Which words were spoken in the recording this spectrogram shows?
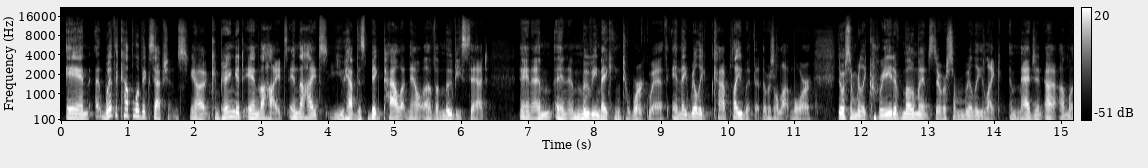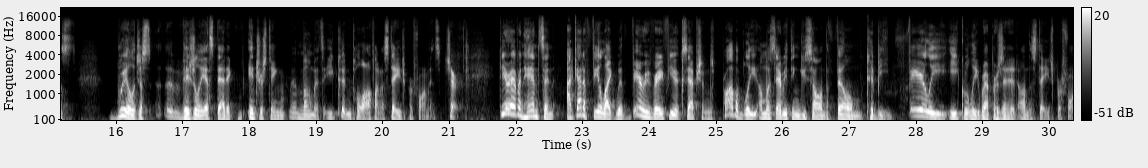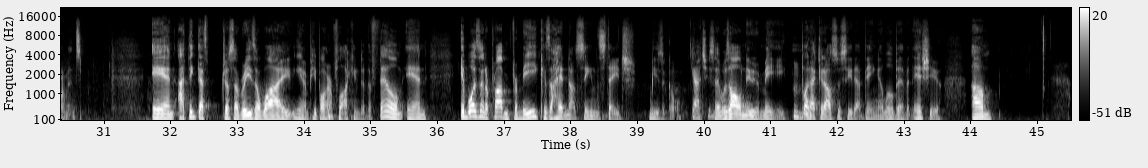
And with a couple of exceptions, you know, comparing it to In the Heights, In the Heights, you have this big palette now of a movie set and a, and a movie making to work with. And they really kind of played with it. There was a lot more. There were some really creative moments. There were some really like imagine, uh, almost real, just uh, visually aesthetic, interesting moments that you couldn't pull off on a stage performance. sure. Dear Evan Hansen, I got to feel like, with very, very few exceptions, probably almost everything you saw in the film could be fairly equally represented on the stage performance. And I think that's just a reason why you know people aren't flocking to the film. And it wasn't a problem for me because I had not seen the stage musical. Gotcha. So it was all new to me, but I could also see that being a little bit of an issue. Um,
